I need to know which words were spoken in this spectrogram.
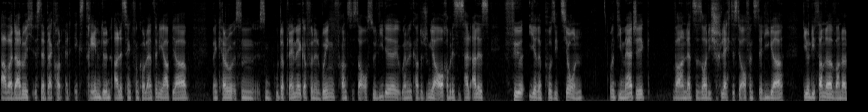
aber dadurch ist der Backcourt halt extrem dünn. Alles hängt von Cole Anthony ab. Ja, Ben Caro ist ein, ist ein guter Playmaker für den Wing. Franz ist da auch solide, Wendell Carter Jr. auch, aber das ist halt alles für ihre Position. Und die Magic waren letzte Saison die schlechteste Offense der Liga. Die und die Thunder waren da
